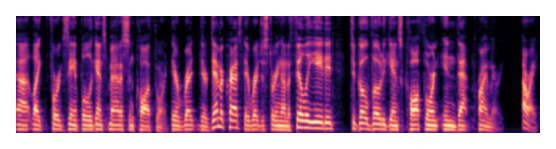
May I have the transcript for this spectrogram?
uh, like for example, against Madison Cawthorn. They're re- they're Democrats. They're registering unaffiliated to go vote against Cawthorn in that primary. All right,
